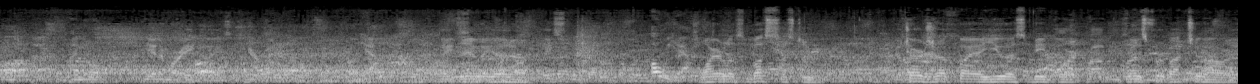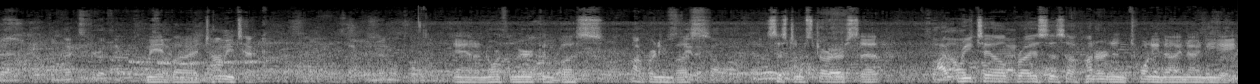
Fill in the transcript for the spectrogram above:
Uh, I know the NMRA guys are here right now. Yeah. Then we got a They screwed up. Oh yeah. wireless bus system. Charge it up by a USB port. Runs for about two hours. Next year, I think. Made by Tommy Tech Sacramento told them. And a North American bus operating bus system starter set. Retail price is $129.98.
